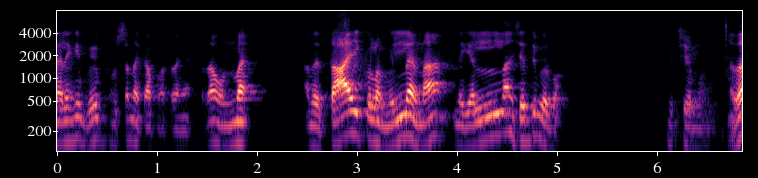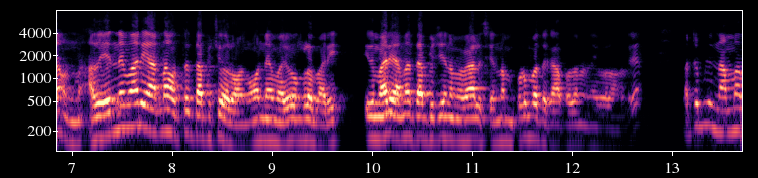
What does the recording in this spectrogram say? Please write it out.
வேலைக்கும் போய் புருஷனை காப்பாற்றுறாங்க அதான் உண்மை. அந்த தாய் குலம் இல்லைன்னா இன்னைக்கு எல்லாம் செத்து போயிருக்கும். நிச்சயமா. அதான் உண்மை. அது என்ன மாதிரி யாருன்னா ஒருத்தர் தப்பிச்சு வருவாங்க. ஒன்னே மாதிரி உங்களை மாதிரி. இது மாதிரி யாருன்னா தப்பிச்சு நம்ம வேலை செய்யணும் நம்ம குடும்பத்தை காப்பாற்றணும் வருவாங்க இல்லையா? மற்றபடி நம்ம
